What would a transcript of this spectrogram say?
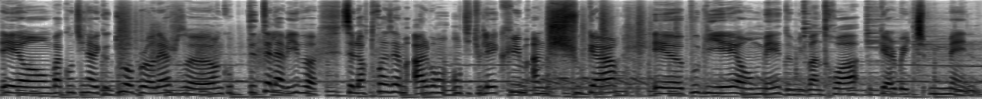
Et on va continuer avec Duo Brothers, un groupe de Tel Aviv. C'est leur troisième album intitulé Cream and Sugar et publié en mai 2023, Garbage Man.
